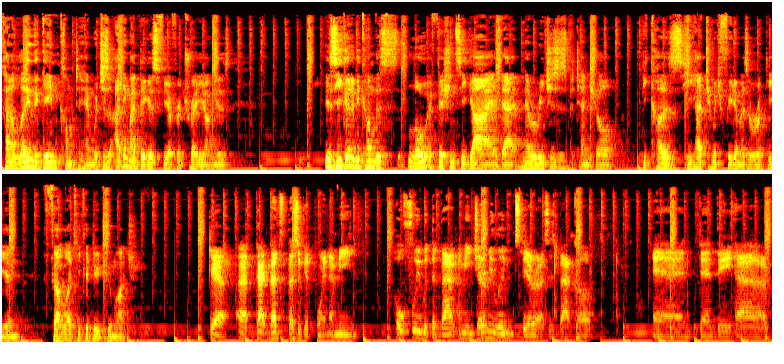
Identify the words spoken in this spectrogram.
kind of letting the game come to him. Which is I think my biggest fear for Trae Young is is he going to become this low efficiency guy that never reaches his potential because he had too much freedom as a rookie and felt like he could do too much. Yeah, uh, that that's that's a good point. I mean, hopefully with the back, I mean Jeremy Lin's there as his backup, and then they have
